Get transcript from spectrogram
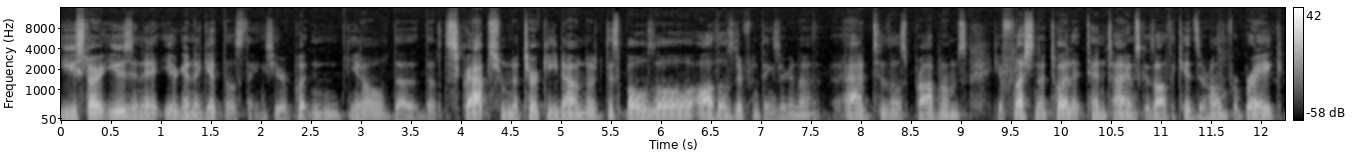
You start using it, you're going to get those things. You're putting, you know, the, the scraps from the turkey down the disposal. All those different things are going to add to those problems. You're flushing the toilet 10 times because all the kids are home for break.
